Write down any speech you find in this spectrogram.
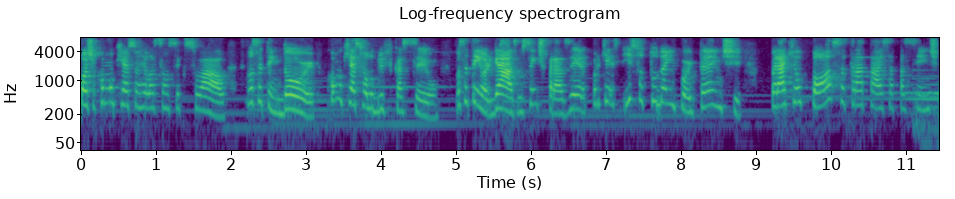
Poxa, como que é a sua relação sexual? Você tem dor? Como que é a sua lubrificação? Você tem orgasmo? Sente prazer? Porque isso tudo é importante para que eu possa tratar essa paciente.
